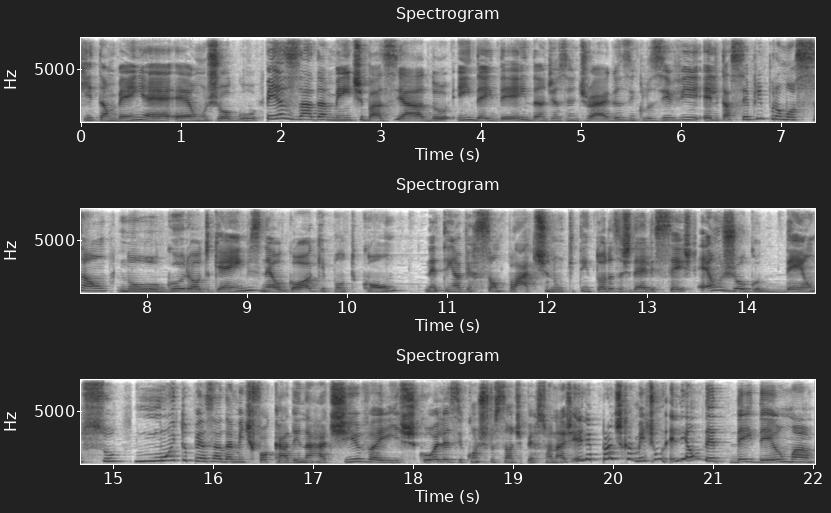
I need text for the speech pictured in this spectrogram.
que também é, é, um jogo pesadamente baseado em D&D, em Dungeons and Dragons. Inclusive, ele tá sempre em promoção no Good Old Games, né, o GOG.com né? Tem a versão Platinum, que tem todas as DLCs. É um jogo denso, muito pesadamente focado em narrativa e escolhas e construção de personagens. Ele é praticamente um. Ele é um DD, uma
